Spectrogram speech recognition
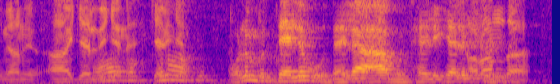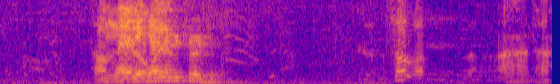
İnanıyor. Aa geldi Aa, gene. Gel gel. Oğlum bu deli bu deli ha bu tehlikeli bir da. Tam tehlikeli bir çocuk. Sal. Aha tamam.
